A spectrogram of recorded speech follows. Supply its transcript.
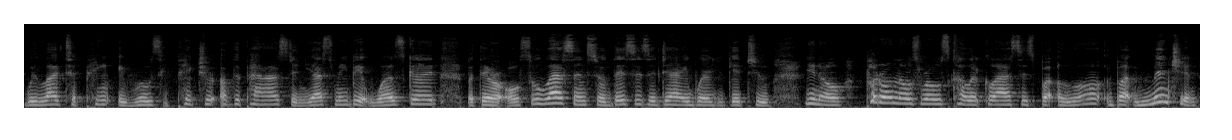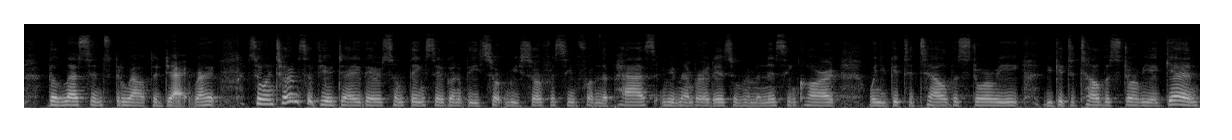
we like to paint a rosy picture of the past. And yes, maybe it was good, but there are also lessons. So this is a day where you get to, you know, put on those rose colored glasses, but along, but mention the lessons throughout the day, right? So in terms of your day, there are some things that are going to be resurfacing from the past. Remember, it is reminiscing card. When you get to tell the story, you get to tell the story again.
